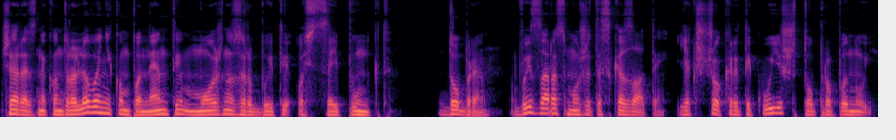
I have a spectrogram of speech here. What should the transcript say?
Через неконтрольовані компоненти можна зробити ось цей пункт. Добре, ви зараз можете сказати, якщо критикуєш, то пропонуй.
